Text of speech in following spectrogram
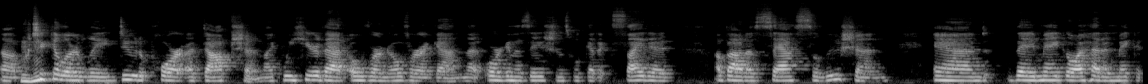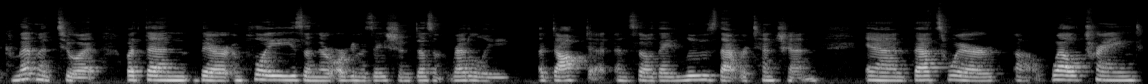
uh, mm-hmm. particularly due to poor adoption. Like we hear that over and over again that organizations will get excited about a SaaS solution and they may go ahead and make a commitment to it, but then their employees and their organization doesn't readily adopt it. And so they lose that retention. And that's where uh, well trained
